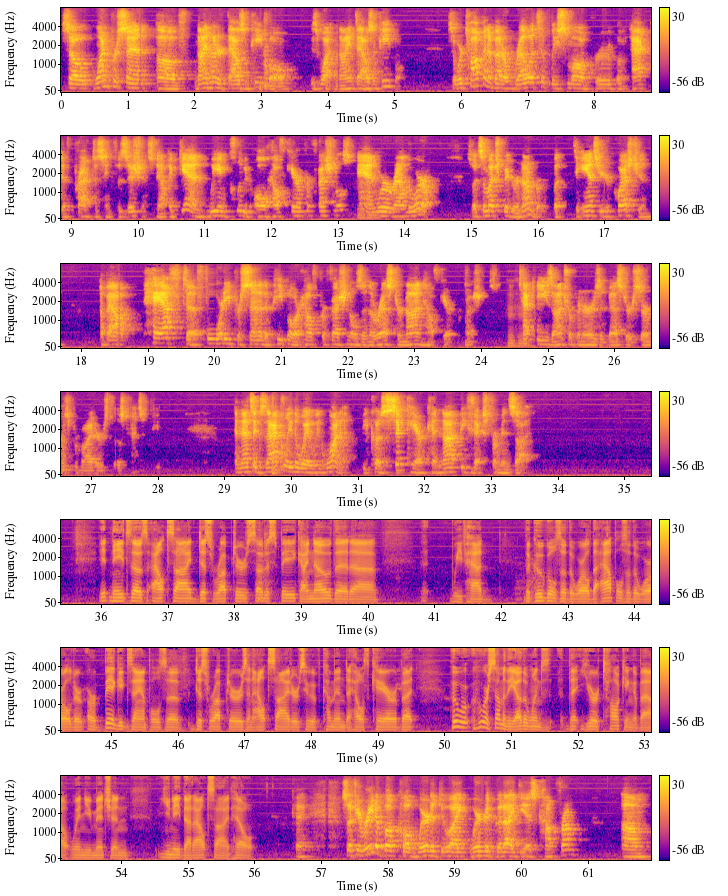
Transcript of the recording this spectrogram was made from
So 1% of 900,000 people is what? 9,000 people. So we're talking about a relatively small group of active practicing physicians. Now, again, we include all healthcare professionals mm-hmm. and we're around the world. So it's a much bigger number. But to answer your question, about half to 40% of the people are health professionals and the rest are non-healthcare professionals. Mm-hmm. techies entrepreneurs investors service providers those kinds of people. And that's exactly the way we want it because sick care cannot be fixed from inside. It needs those outside disruptors so to speak. I know that uh, we've had the Googles of the world, the Apples of the world are, are big examples of disruptors and outsiders who have come into healthcare. But who who are some of the other ones that you're talking about when you mention you need that outside help? Okay, so if you read a book called "Where to Do I Where Do Good Ideas Come From," um,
